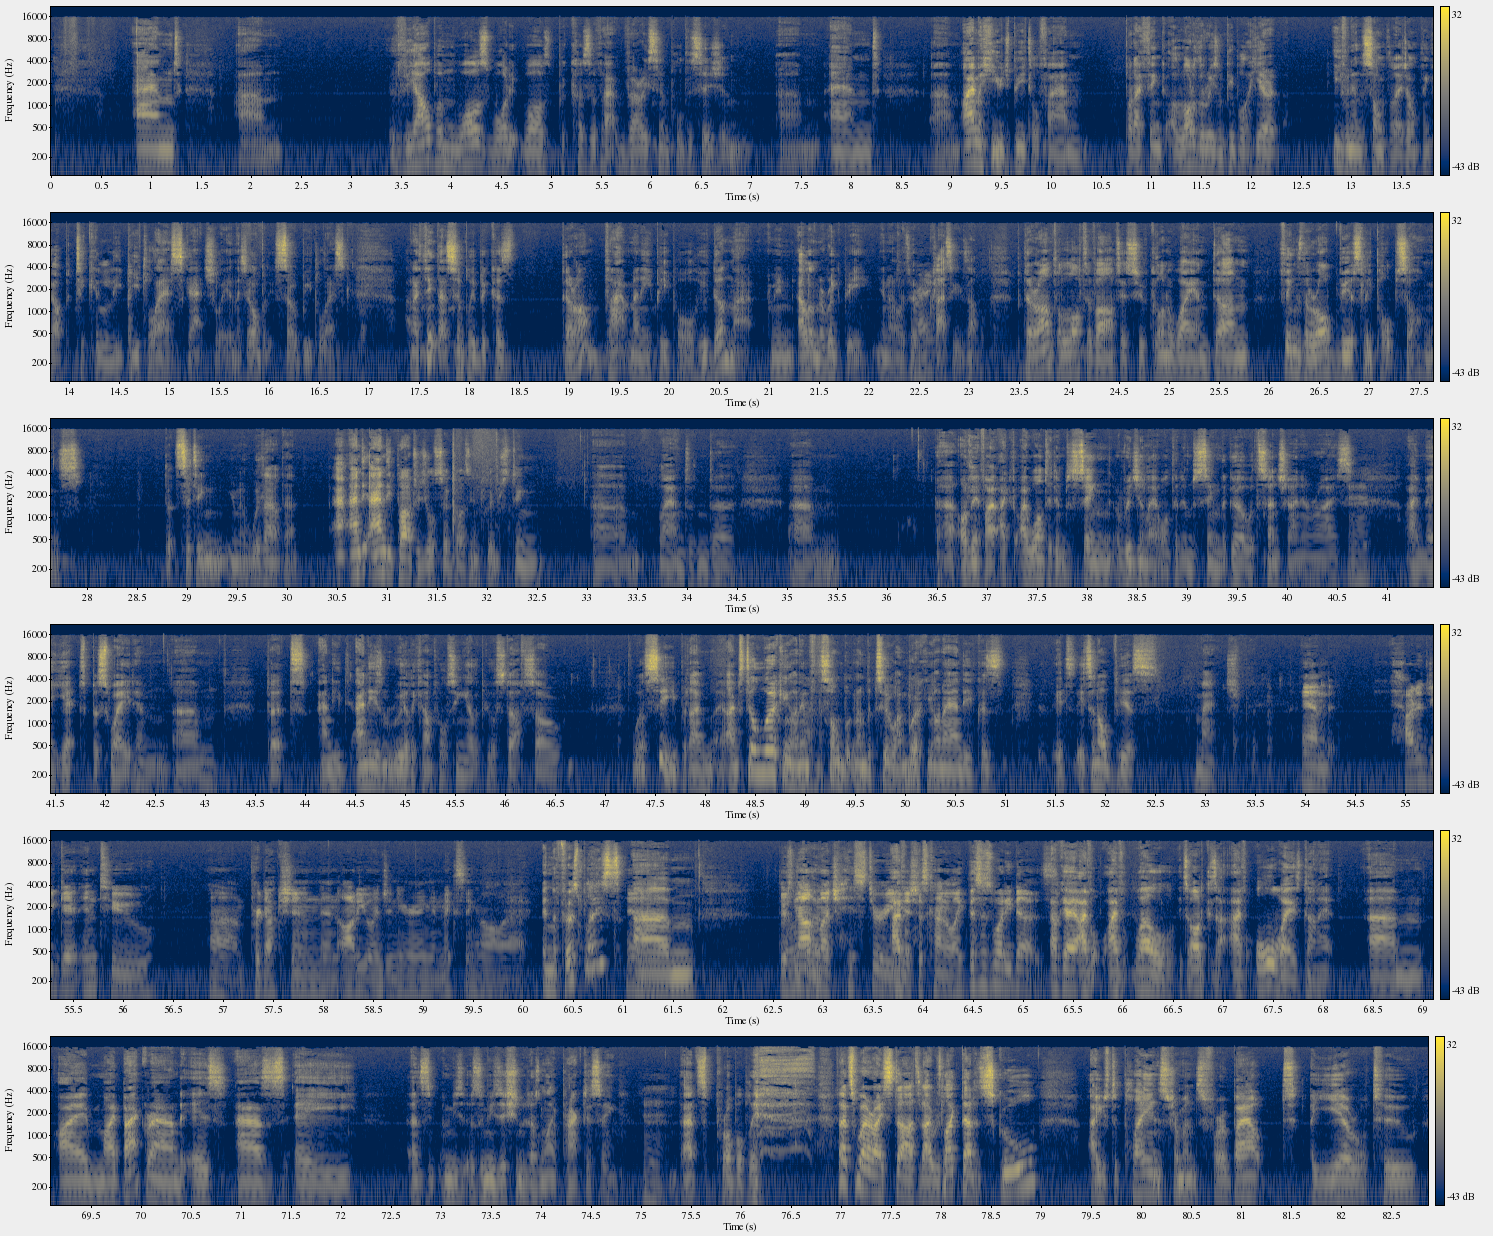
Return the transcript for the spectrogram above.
And um, the album was what it was because of that very simple decision. Um, and um, I'm a huge Beatle fan, but I think a lot of the reason people hear it, even in the songs that I don't think are particularly Beatlesque, actually, and they say, "Oh, but it's so Beatlesque," and I think that's simply because there aren't that many people who've done that. I mean, Eleanor Rigby, you know, is a Right. classic example, but there aren't a lot of artists who've gone away and done things that are obviously pop songs, but sitting, you know, without that. Andy, Andy Partridge also goes into interesting um, land, and uh, um, uh, oddly enough, I, I, wanted him to sing. Originally, I wanted him to sing "The Girl with Sunshine in Her Eyes." I may yet persuade him, um, but Andy, Andy isn't really comfortable singing other people's stuff, so we'll see. But I'm I'm still working on him for the songbook number two. I'm working on Andy because it's it's an obvious match. And how did you get into um, production and audio engineering and mixing and all that? In the first place, Yeah. um, There's not much history. I've- it's just kind of like this is what he does. Okay, I've, I've well, it's odd because I've always done it. Um, I my background is as a as as a musician who doesn't like practicing. That's probably that's where I started. I was like that at school. I used to play instruments for about a year or two,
